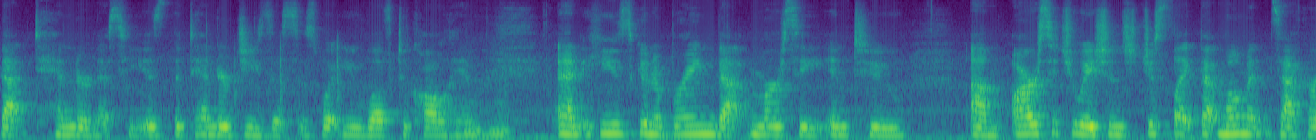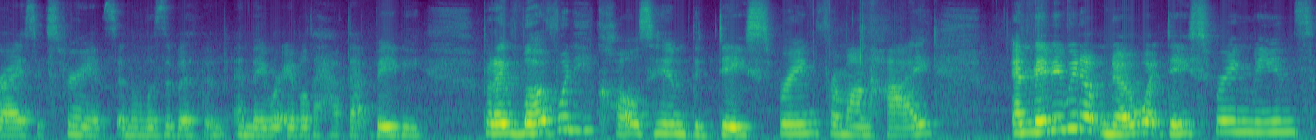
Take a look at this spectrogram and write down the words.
that tenderness. He is the tender Jesus, is what you love to call him. Mm-hmm. And he's going to bring that mercy into um, our situations, just like that moment Zacharias experienced and Elizabeth, and, and they were able to have that baby. But I love when he calls him the day spring from on high and maybe we don't know what day spring means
